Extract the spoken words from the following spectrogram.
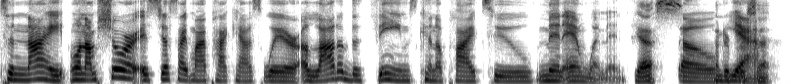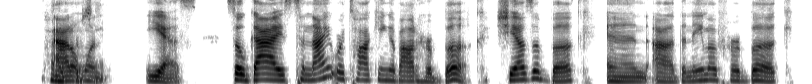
tonight. Well, I'm sure it's just like my podcast, where a lot of the themes can apply to men and women. Yes. So 100%. yeah, 100%. I don't want. Yes. So, guys, tonight we're talking about her book. She has a book, and uh, the name of her book,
